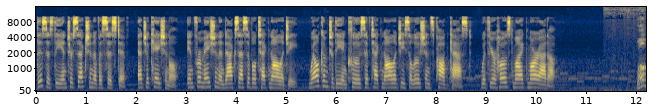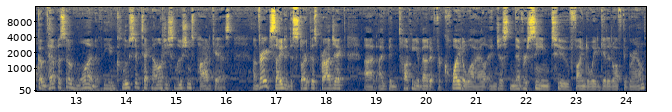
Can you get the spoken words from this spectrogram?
This is the intersection of assistive, educational, information, and accessible technology. Welcome to the Inclusive Technology Solutions Podcast with your host, Mike Marotta. Welcome to episode one of the Inclusive Technology Solutions Podcast. I'm very excited to start this project. Uh, I've been talking about it for quite a while and just never seemed to find a way to get it off the ground.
